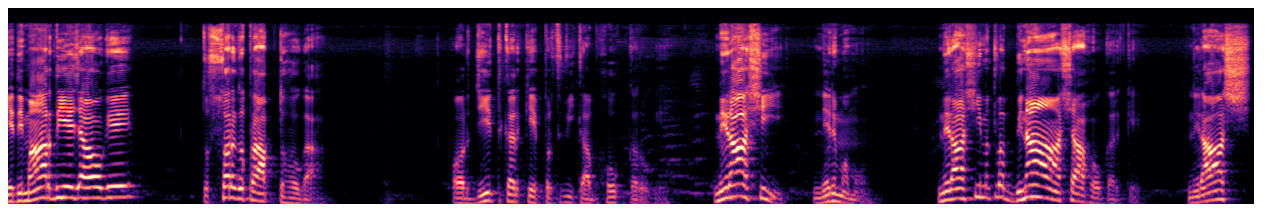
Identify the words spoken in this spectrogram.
यदि मार दिए जाओगे तो स्वर्ग प्राप्त होगा, और जीत करके पृथ्वी का भोग करोगे। निराशी निर्ममो। निराशी मतलब बिना आशा होकर के। निराश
